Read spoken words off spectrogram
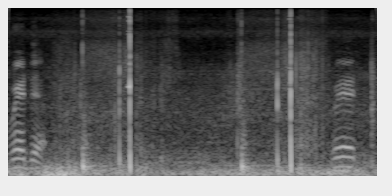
Wait there. Wait.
